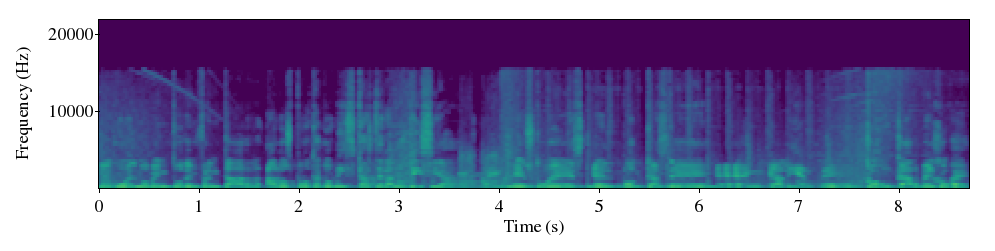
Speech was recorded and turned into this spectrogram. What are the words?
Llegó el momento de enfrentar a los protagonistas de la noticia. Esto es el podcast de En Caliente con Carmen Jovet.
